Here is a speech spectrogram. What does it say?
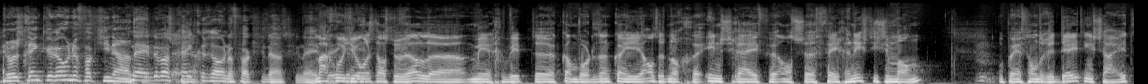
er was geen coronavaccinatie. Nee, er was geen coronavaccinatie. Nee, maar goed, jongens, als er wel eh, meer gewipt eh, kan worden... dan kan je je altijd nog eh, inschrijven als eh, veganistische man... op een of andere datingsite.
